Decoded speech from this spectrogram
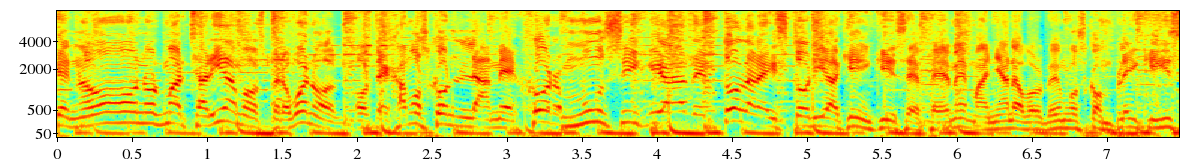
que no nos marcharíamos, pero bueno, os dejamos con la mejor música de toda la historia aquí en Kiss FM. Mañana volvemos con Play Kiss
